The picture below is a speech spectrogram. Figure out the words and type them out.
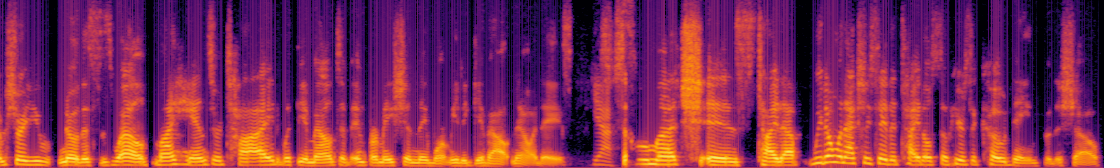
I'm sure you know this as well. My hands are tied with the amount of information they want me to give out nowadays. Yeah, So much is tied up. We don't want to actually say the title, so here's a code name for the show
